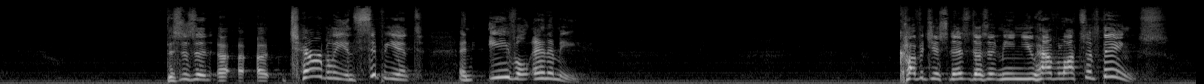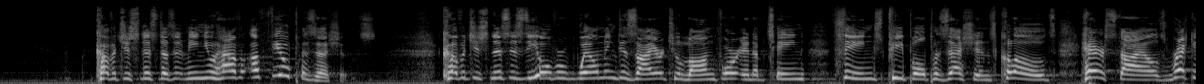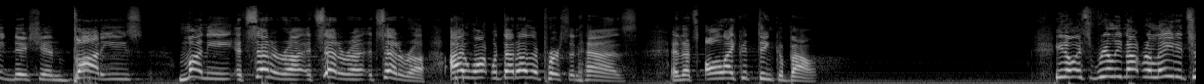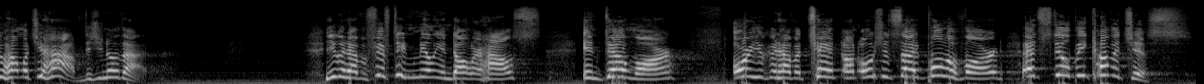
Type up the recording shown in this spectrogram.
This is a, a, a terribly incipient and evil enemy. Covetousness doesn't mean you have lots of things. Covetousness doesn't mean you have a few possessions. Covetousness is the overwhelming desire to long for and obtain things, people, possessions, clothes, hairstyles, recognition, bodies, money, etc., etc., etc. I want what that other person has. And that's all I could think about. You know, it's really not related to how much you have. Did you know that? You could have a $15 million house in Del Mar or you could have a tent on Oceanside Boulevard and still be covetous.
